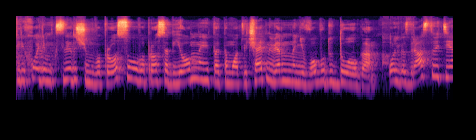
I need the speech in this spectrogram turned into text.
Переходим к следующему вопросу. Вопрос объемный, поэтому отвечать, наверное, на него буду долго. Ольга, здравствуйте.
